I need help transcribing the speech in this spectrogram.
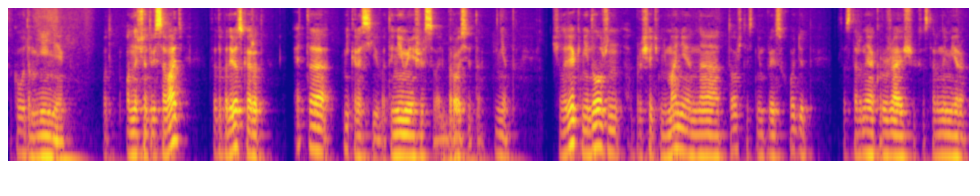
какого-то мнения. Вот он начнет рисовать, кто-то подойдет скажет, это некрасиво, ты не умеешь рисовать, брось это. Нет. Человек не должен обращать внимание на то, что с ним происходит со стороны окружающих, со стороны мира.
